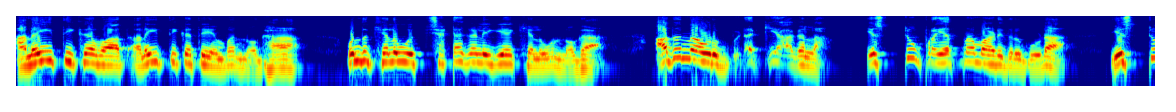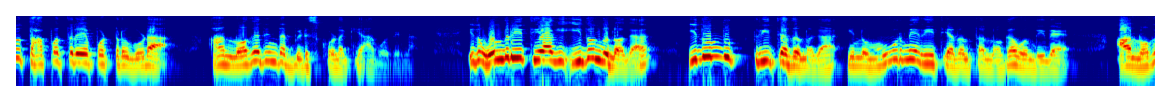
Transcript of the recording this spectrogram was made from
ಅನೈತಿಕವಾದ, ಅನೈತಿಕತೆ ಎಂಬ ನೊಗ, ಒಂದು ಕೆಲವು ಚಟಗಳಿಗೆ ಕೆಲವು ನೊಗ. ಅದನ್ನು ಅವರು ಬಿಡಕ್ಕೆ ಆಗಲ್ಲ. ಎಷ್ಟು ಪ್ರಯತ್ನ ಮಾಡಿದರೂ ಕೂಡ, ಎಷ್ಟು ತಾಪತ್ರಯ ಪಟ್ಟರೂ ಕೂಡ ಆ ನೊಗದಿಂದ ಬಿಡಿಸ್ಕೊಳ್ಳೋಕ್ಕೆ ಆಗೋದಿಲ್ಲ. ಇದು ಒಂದು ರೀತಿಯಾಗಿ ಇದೊಂದು ನೊಗ, ಇದೊಂದು ರೀತಿಯಾದ ನೊಗ, ಇನ್ನು ಮೂರನೇ ರೀತಿಯಾದಂಥ ನೊಗ ಒಂದಿದೆ. ಆ ನೊಗ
